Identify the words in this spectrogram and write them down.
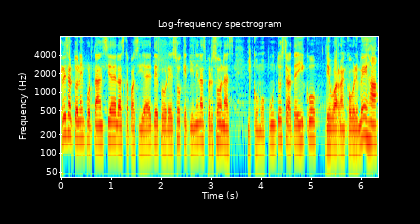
resaltó la importancia de las capacidades de progreso que tienen las personas y como punto estratégico de Barranca Bermeja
